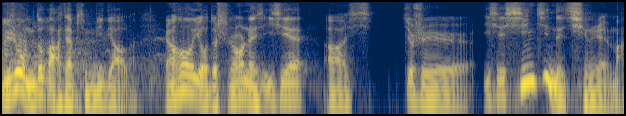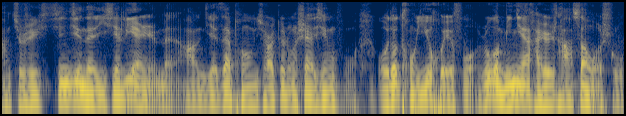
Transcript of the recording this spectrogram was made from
于是我们都把他屏蔽掉了。然后有的时候呢，一些啊，就是一些新进的情人嘛，就是新进的一些恋人们啊，也在朋友圈各种晒幸福，我都统一回复：如果明年还是他，算我输。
